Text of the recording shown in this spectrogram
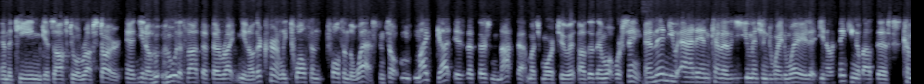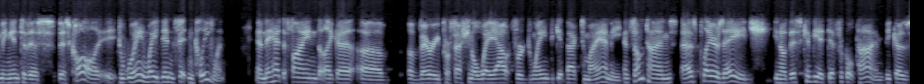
and the team gets off to a rough start. And you know, who, who would have thought that they're right? You know, they're currently 12th and 12th in the West. And so my gut is that there's not that much more to it other than what we're seeing. And then you add in kind of you mentioned Dwyane Wade. That, you know, thinking about this coming into this this call, it, Dwyane Wade didn't fit in Cleveland, and they had to find like a, a a very professional way out for Dwyane to get back to Miami. And sometimes, as players age, you know, this can be a difficult time because,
